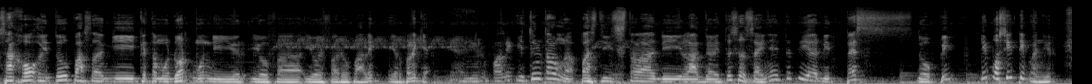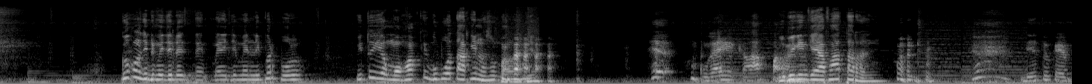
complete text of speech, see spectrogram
Sako itu pas lagi ketemu Dortmund di UEFA UEFA Europa League, Europa League ya. Ya, Europa League. Itu tahu nggak pas di setelah di laga itu selesainya itu dia dites doping, dia positif anjir. Gue kalau jadi manajemen, manajemen Liverpool itu yang mohawknya gue botakin langsung palanya. Mukanya kayak kelapa. gue bikin kayak avatar. Waduh. Dia tuh kayak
